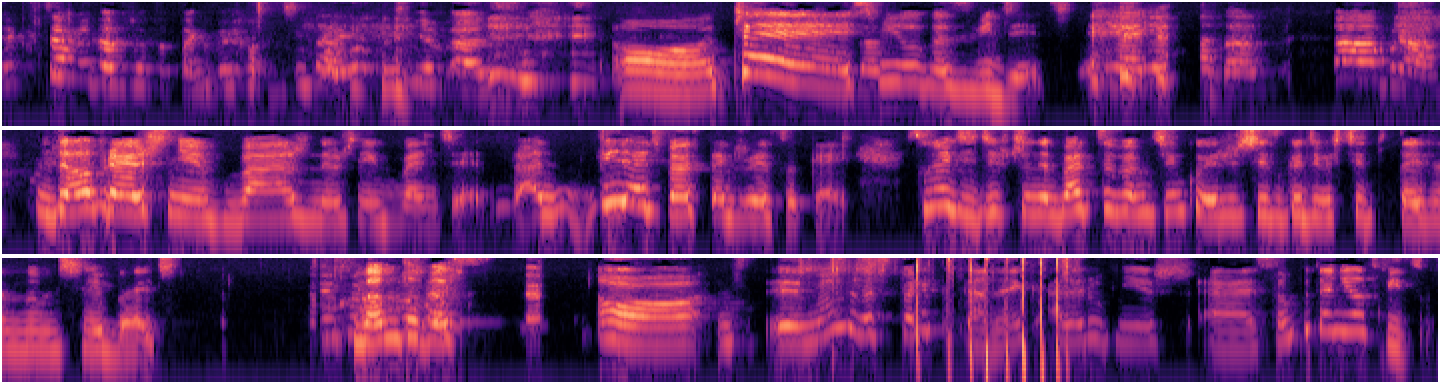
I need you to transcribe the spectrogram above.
Jak chcemy dobrze, to tak wychodzi. Tak. Nieważne. O, cześć! Miło was widzieć. Nie, jest nadal. Dobra. Dobra, już nieważne, już niech będzie. Widać was, także jest okej. Słuchajcie, dziewczyny, bardzo wam dziękuję, że się zgodziłyście tutaj ze mną dzisiaj być. Dziękuję Mam do was... O, y, mam do was parę pytanek, ale również e, są pytania od widzów,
